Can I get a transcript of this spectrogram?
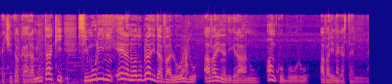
E ci tocca a ramintacchi se i mulini erano adobrati da valloglio a farina di grano, a un cuburu, a farina castagnina.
